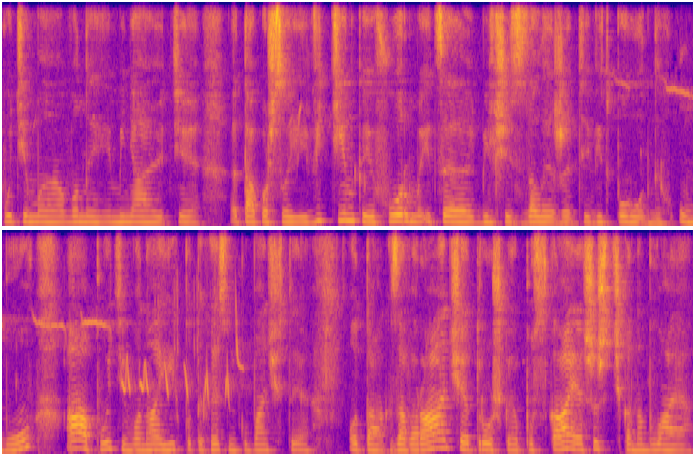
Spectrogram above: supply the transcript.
Потім е, вони міняють е, також свої відтінки і форми, і це більшість залежить від погодних умов. А потім вона їх потихесеньку, бачите, отак заворачує, трошки опускає. Шишечка набуває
